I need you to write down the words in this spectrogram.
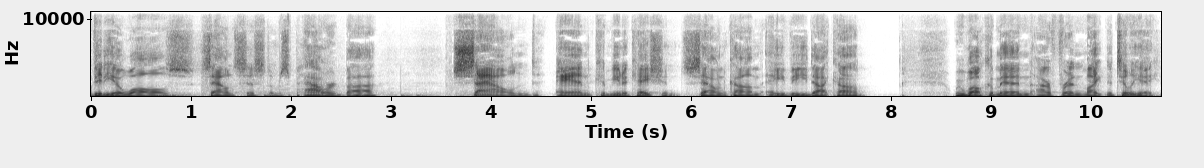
video walls, sound systems powered by sound and communication, soundcomav.com. We welcome in our friend Mike Detillier,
